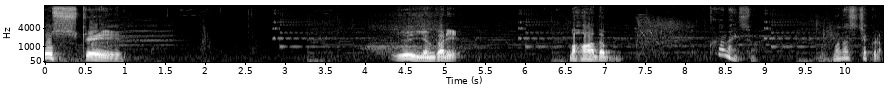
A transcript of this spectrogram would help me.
よし OK ゆいやんかり。まあハード。わからないですよね。マナスチャクラ。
